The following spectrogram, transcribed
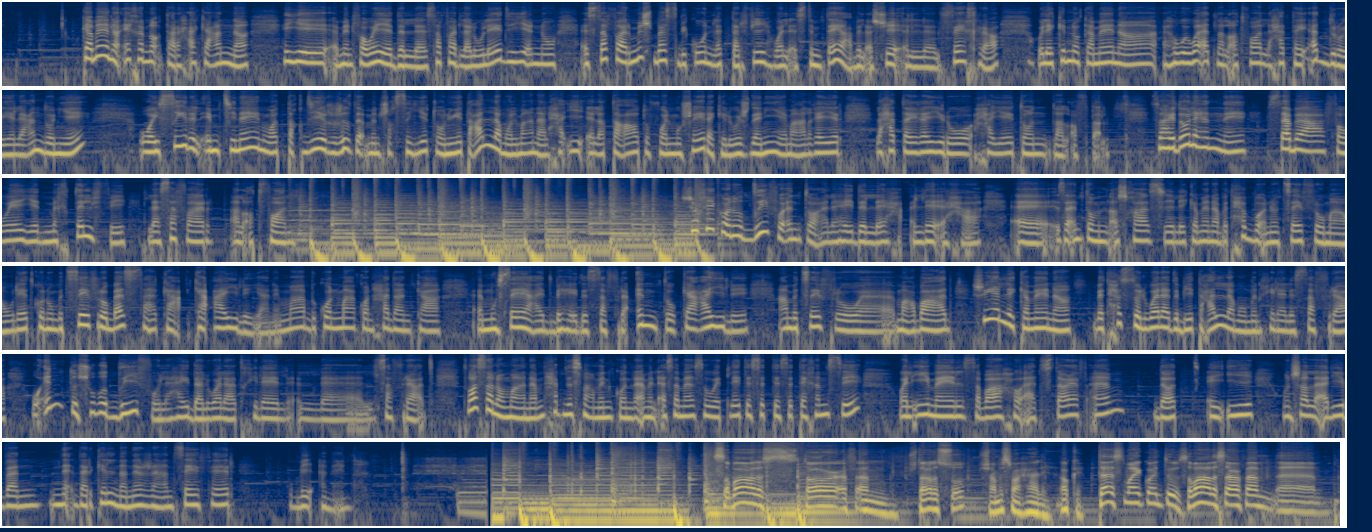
كمان آخر نقطة رح أحكي عنها هي من فوائد السفر للولاد هي إنه السفر مش بس بيكون للترفيه والاستمتاع بالأشياء الفاخرة ولكنه كمان هو وقت للأطفال لحتى يقدروا يلي عندهم إياه ويصير الامتنان والتقدير جزء من شخصيتهم ويتعلموا المعنى الحقيقي للتعاطف والمشاركة الوجدانية مع الغير لحتى يغيروا حياتهم للأفضل. سو هن سبع فوائد مختلفة لسفر الأطفال. شو فيكم تضيفوا أنتم على هيدي اللائحة, اللائحة آه إذا أنتم من الأشخاص اللي كمان بتحبوا انه تسافروا مع أولادكم وبتسافروا بس. كعائلة يعني ما بكون معكم حدا كمساعد بهيدي السفرة أنتم كعائلة عم بتسافروا آه مع بعض شو يلي كمان بتحسوا الولد بيتعلموا من خلال السفرة وأنتم شو بتضيفوا لهيدا الولد خلال ال- السفرات تواصلوا معنا بنحب نسمع منكم رقم ال SMS هو 3665 والإيميل صباحو at starfm.ae وإن شاء الله قريبا بنقدر كلنا نرجع نسافر وبأمان. صباح على Star FM اشتغل الصوت؟ مش عم بسمع حالي. okay. Test mic 1 2 صباح على Star FM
